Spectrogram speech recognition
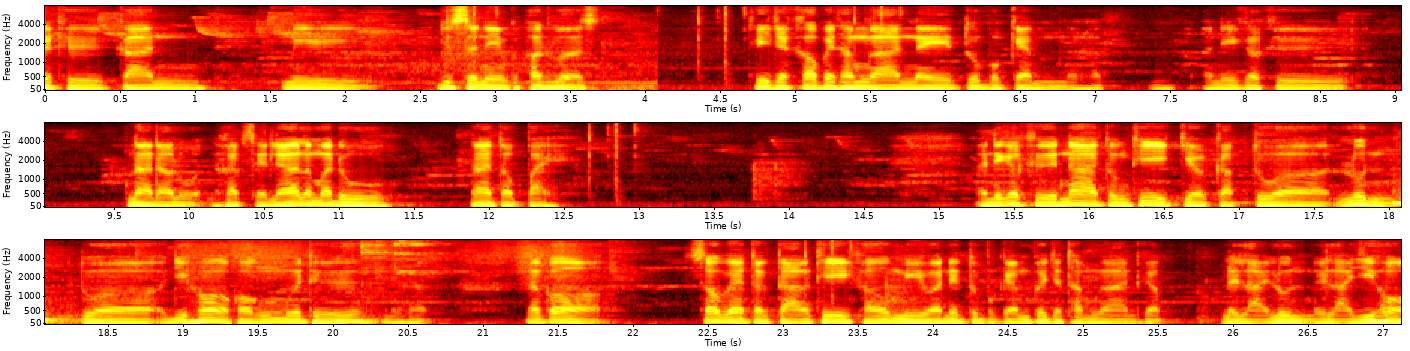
ก็คือการมี username กับ password ที่จะเข้าไปทำงานในตัวโปรแกรมนะครับ อันนี้ก็คือหน้าดาวน์โหลดนะครับ เสร็จแล้วเรามาดูหน้าต่อไป อันนี้ก็คือหน้าตรงที่เกี่ยวกับตัวรุ่นตัวยี่ห้อของมือถือนะครับ แล้วก็ซอฟต์แวร์ต่างๆ ที่เขามีไว้ในตัวโปรแกรมเพื่อจะทำงานกับหลายๆ รุ่นหลายๆยี่ห้อ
